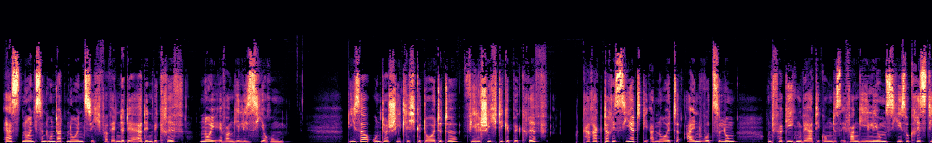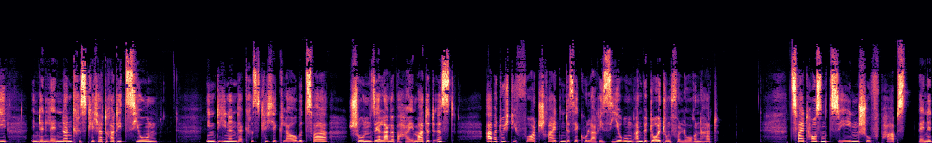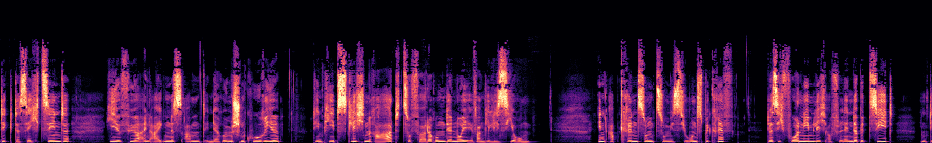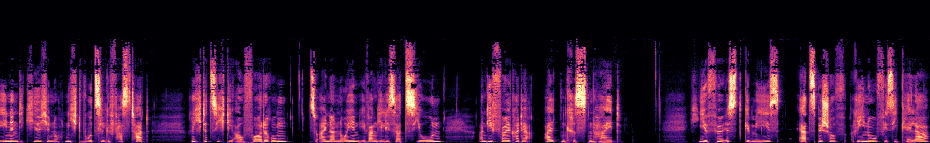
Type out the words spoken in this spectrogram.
Erst 1990 verwendete er den Begriff Neuevangelisierung. Dieser unterschiedlich gedeutete, vielschichtige Begriff charakterisiert die erneute Einwurzelung und Vergegenwärtigung des Evangeliums Jesu Christi in den Ländern christlicher Tradition, in denen der christliche Glaube zwar schon sehr lange beheimatet ist, aber durch die fortschreitende Säkularisierung an Bedeutung verloren hat. 2010 schuf Papst Benedikt XVI. hierfür ein eigenes Amt in der römischen Kurie, den päpstlichen Rat zur Förderung der Neuevangelisierung. In Abgrenzung zum Missionsbegriff, der sich vornehmlich auf Länder bezieht, in denen die Kirche noch nicht Wurzel gefasst hat, richtet sich die Aufforderung zu einer neuen Evangelisation an die Völker der alten Christenheit. Hierfür ist gemäß Erzbischof Rino Fisichella,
